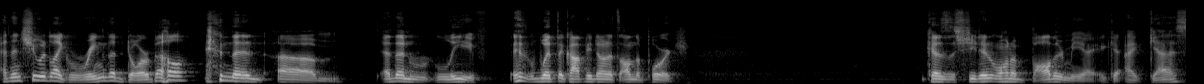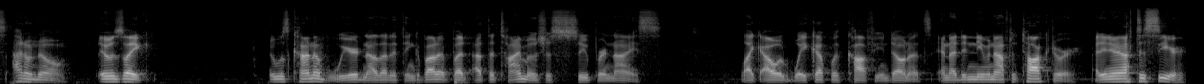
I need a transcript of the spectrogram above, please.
And then she would like ring the doorbell and then um and then leave with the coffee donuts on the porch because she didn't want to bother me. I, I guess I don't know. It was like it was kind of weird now that I think about it, but at the time it was just super nice. Like I would wake up with coffee and donuts, and I didn't even have to talk to her. I didn't even have to see her.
